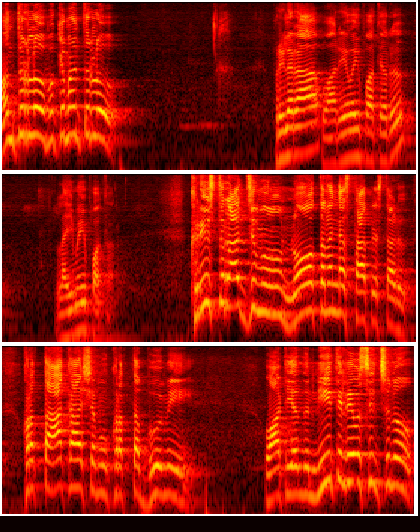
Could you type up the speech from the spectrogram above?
మంత్రులు ముఖ్యమంత్రులు. ప్రిలరా వారేమైపోతారు లయమైపోతారు. క్రీస్తు రాజ్యము నూతనంగా స్థాపిస్తాడు. క్రొత్త ఆకాశము క్రొత్త భూమి. వాటి యందు నీతి నివసించును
